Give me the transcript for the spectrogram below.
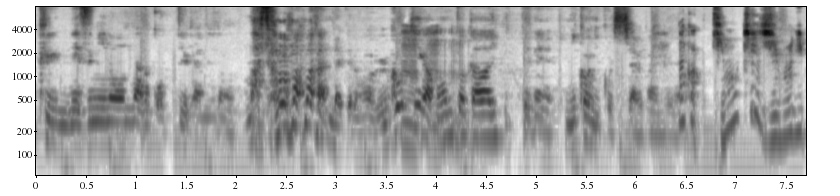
くネズミの女の子っていう感じの、まあそのままなんだけども、動きがほんと可愛くってね、ニコニコしちゃう感じで。なんか気持ちジブリっ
